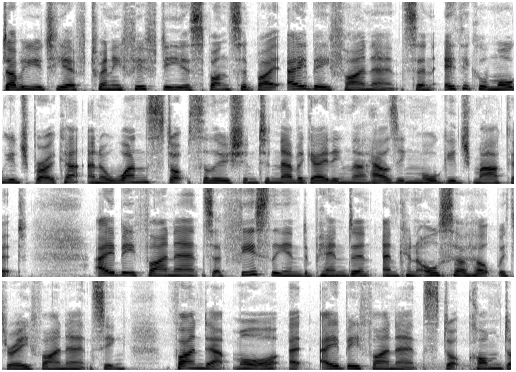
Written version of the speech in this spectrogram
WTF 2050 is sponsored by AB Finance, an ethical mortgage broker and a one stop solution to navigating the housing mortgage market. AB Finance are fiercely independent and can also help with refinancing. Find out more at abfinance.com.au.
